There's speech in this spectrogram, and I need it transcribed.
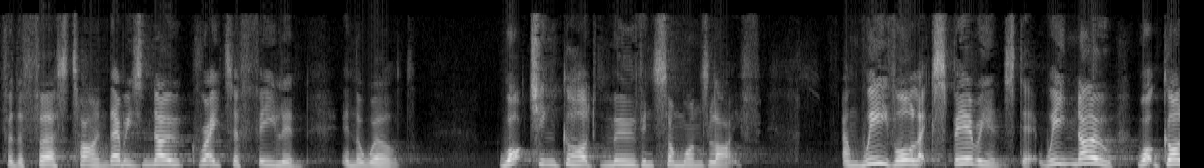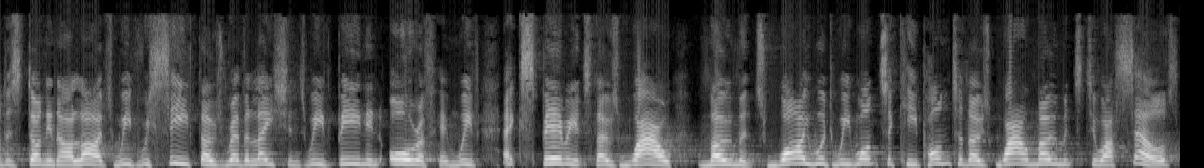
for the first time. There is no greater feeling in the world. Watching God move in someone's life. And we've all experienced it. We know what God has done in our lives. We've received those revelations. We've been in awe of Him. We've experienced those wow moments. Why would we want to keep on to those wow moments to ourselves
